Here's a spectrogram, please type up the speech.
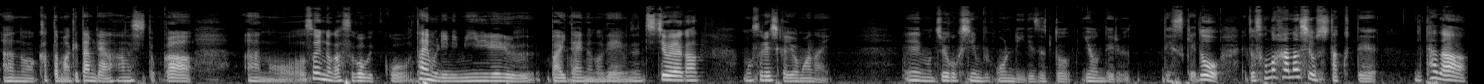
あの、勝った負けたみたいな話とか、あの、そういうのがすごくこう、タイムリーに見れる媒体なので、父親がもうそれしか読まない。で、もう中国新聞オンリーでずっと読んでるんですけど、えっと、その話をしたくて、ただ、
